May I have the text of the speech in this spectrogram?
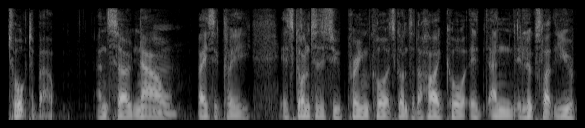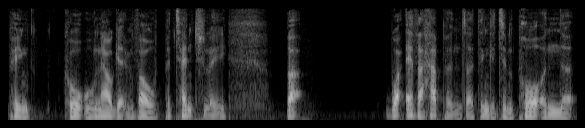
talked about. And so now, basically, it's gone to the Supreme Court, it's gone to the High Court, it, and it looks like the European Court will now get involved potentially. But whatever happens, I think it's important that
